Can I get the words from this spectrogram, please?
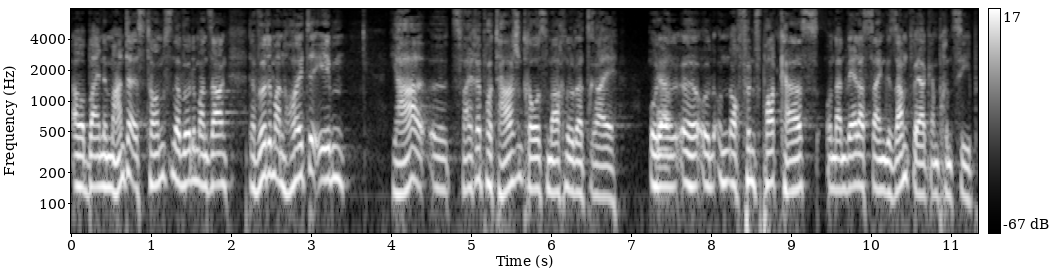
Aber bei einem Hunter S. Thompson, da würde man sagen, da würde man heute eben ja äh, zwei Reportagen draus machen oder drei oder ja. äh, und, und noch fünf Podcasts und dann wäre das sein Gesamtwerk im Prinzip.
